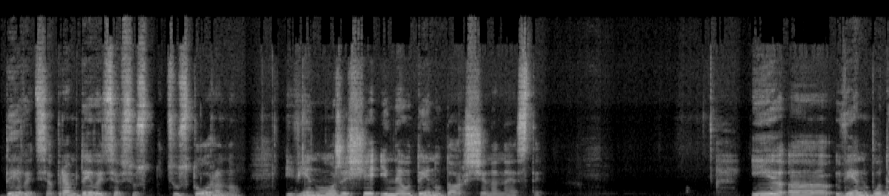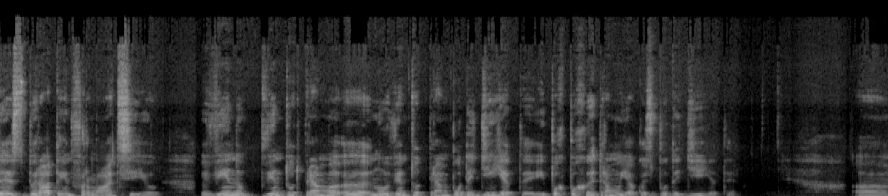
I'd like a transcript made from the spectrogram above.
дивиться, прям дивиться всю цю сторону, і він може ще і не один удар ще нанести. І е, він буде збирати інформацію. Він, він тут прям, е, ну, він тут прям буде діяти, і по- по-хитрому якось буде діяти. Е,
